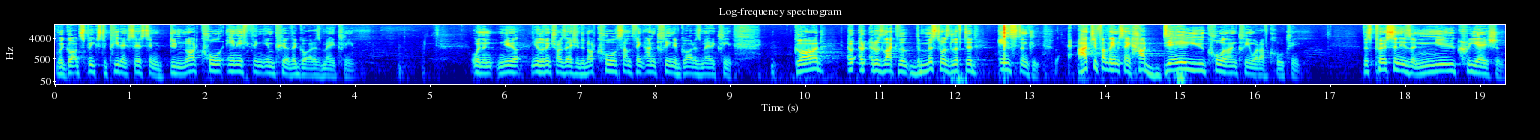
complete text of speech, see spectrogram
where God speaks to Peter and says to him, Do not call anything impure that God has made clean. Or in the New, New Living Translation, do not call something unclean if God has made it clean. God it was like the, the mist was lifted instantly. I actually felt like him saying, How dare you call unclean what I've called clean? This person is a new creation.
